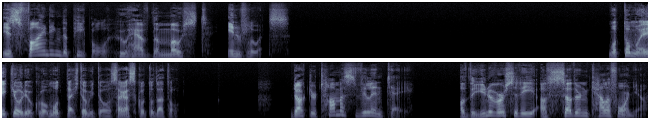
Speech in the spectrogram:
is finding the people who have the most influence. 最も影響力を持った人々を探すことだと Dr. Thomas Villente of the University of Southern California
